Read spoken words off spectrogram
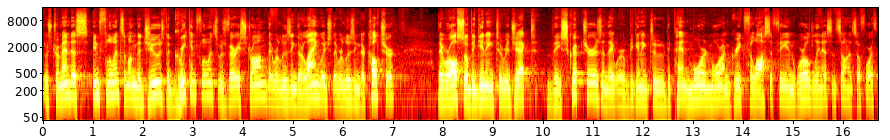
There was tremendous influence among the Jews. The Greek influence was very strong. They were losing their language, they were losing their culture. They were also beginning to reject the scriptures and they were beginning to depend more and more on Greek philosophy and worldliness and so on and so forth.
